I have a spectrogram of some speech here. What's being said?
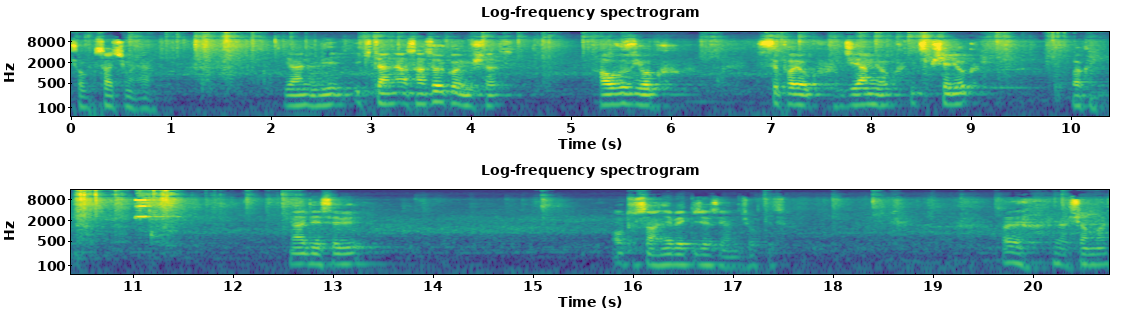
Çok saçma ya. Yani bir iki tane asansör koymuşlar. Havuz yok. Spa yok. GM yok. Hiçbir şey yok. Bakın. Neredeyse bir 30 saniye bekleyeceğiz yani çok kötü. Öyle iyi akşamlar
